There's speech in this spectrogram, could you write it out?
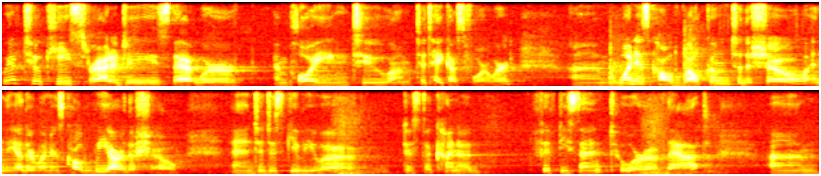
we have two key strategies that we're employing to, um, to take us forward. Um, one is called Welcome to the Show, and the other one is called We Are the Show. And to just give you a, just a kind of 50 cent tour of that. Um,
